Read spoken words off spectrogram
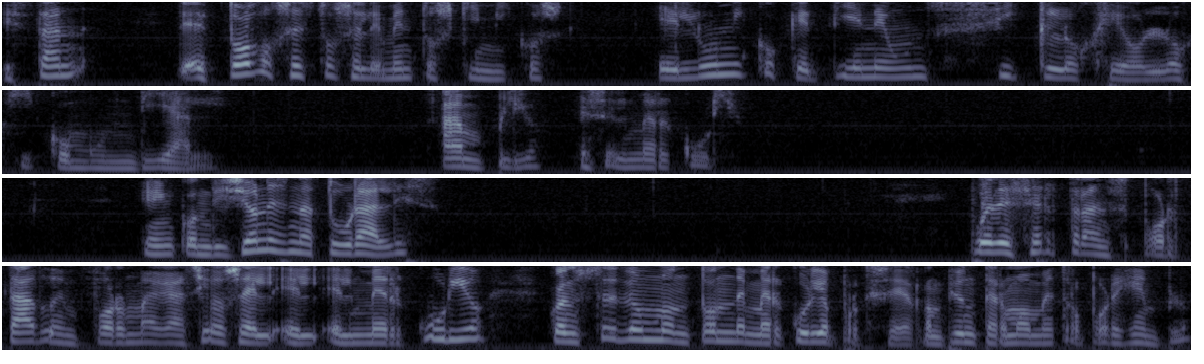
están de todos estos elementos químicos, el único que tiene un ciclo geológico mundial amplio es el mercurio. En condiciones naturales puede ser transportado en forma gaseosa. El, mercurio, cuando usted ve un montón de mercurio porque se rompió un termómetro, por ejemplo,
